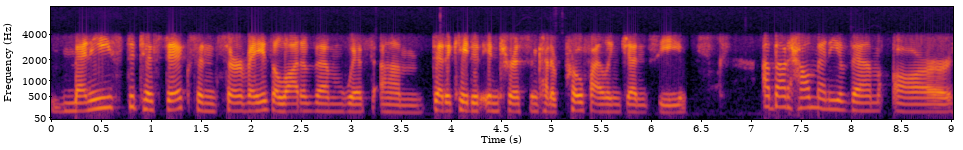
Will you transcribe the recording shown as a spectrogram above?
many statistics and surveys, a lot of them with um, dedicated interest in kind of profiling Gen Z, about how many of them are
